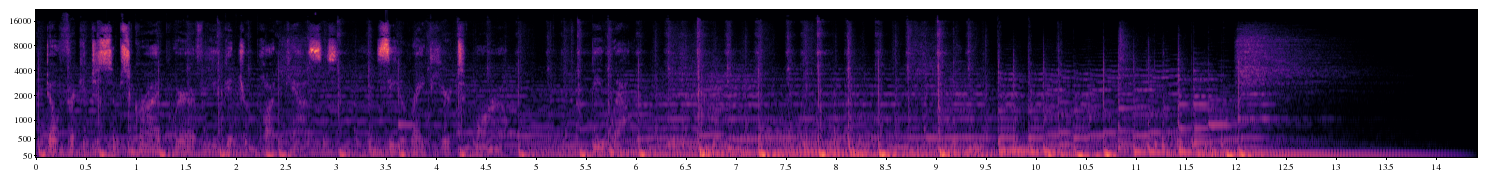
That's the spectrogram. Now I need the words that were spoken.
Don't forget to subscribe wherever you get your podcasts. See you right here tomorrow. Be well.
